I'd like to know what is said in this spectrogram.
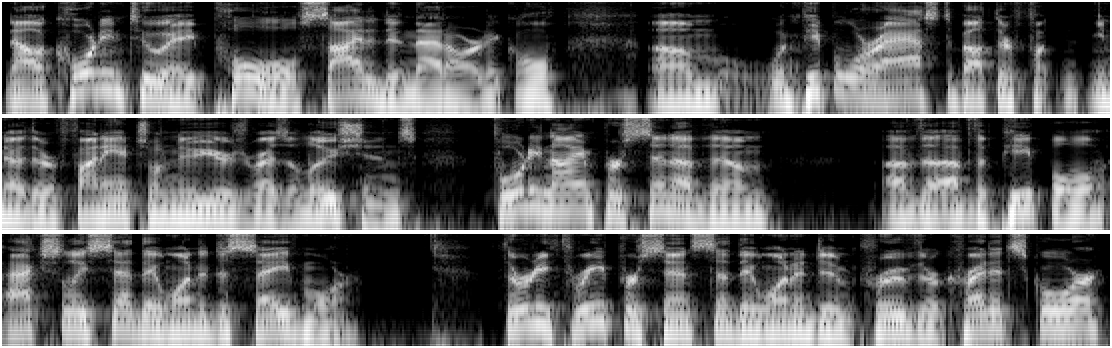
Now, according to a poll cited in that article, um, when people were asked about their you know their financial New Year's resolutions, 49% of them of the of the people actually said they wanted to save more. 33% said they wanted to improve their credit score,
